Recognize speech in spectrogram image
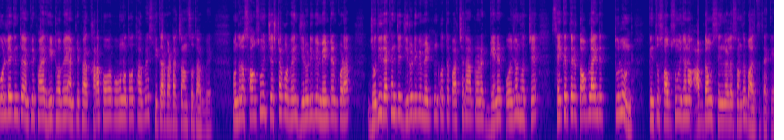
করলে কিন্তু অ্যাম্প্লিফায়ার হিট হবে অ্যাম্প্লিফায়ার খারাপ হওয়ার প্রবণতাও থাকবে স্পিকার কাটার চান্সও থাকবে। বন্ধুরা, সবসময় চেষ্টা করবেন জিরো ডিবি মেনটেন করার। যদি দেখেন যে জিরো ডিবি মেনটেন করতে পারছে না, আপনার গেনের প্রয়োজন হচ্ছে সেই ক্ষেত্রে টপ লাইনে তুলুন, কিন্তু সবসময় যেন আপ ডাউন সিগন্যালের সঙ্গে বাজতে থাকে।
